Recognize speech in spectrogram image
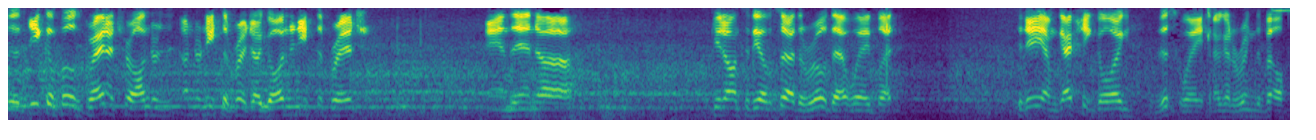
the decomposed granite trail under underneath the bridge. I'd go underneath the bridge and then uh, get onto the other side of the road that way, but today I'm actually going this way. I gotta ring the bell.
